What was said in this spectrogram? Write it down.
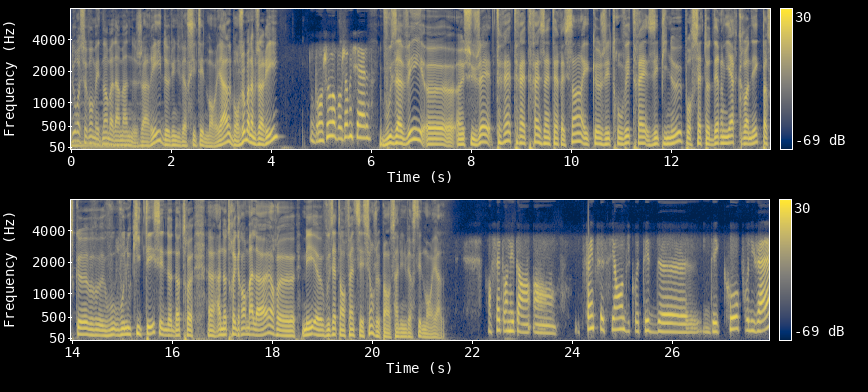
Nous recevons maintenant Mme Anne Jarry de l'Université de Montréal. Bonjour, Mme Jarry. Bonjour, bonjour Michel. Vous avez euh, un sujet très, très, très intéressant et que j'ai trouvé très épineux pour cette dernière chronique parce que vous, vous nous quittez, c'est notre, euh, à notre grand malheur, euh, mais vous êtes en fin de session, je pense, à l'Université de Montréal. En fait, on est en, en fin de session du côté de, des cours pour l'hiver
